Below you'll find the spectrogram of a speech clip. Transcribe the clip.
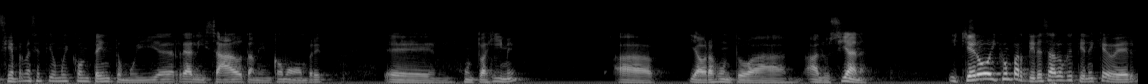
siempre me he sentido muy contento, muy eh, realizado también como hombre, eh, junto a Jime y ahora junto a, Luciana. Y quiero hoy compartirles algo que tiene que ver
